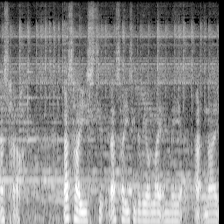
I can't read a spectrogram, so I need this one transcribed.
That's how... That's how you that's how you see the real light in me at night.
